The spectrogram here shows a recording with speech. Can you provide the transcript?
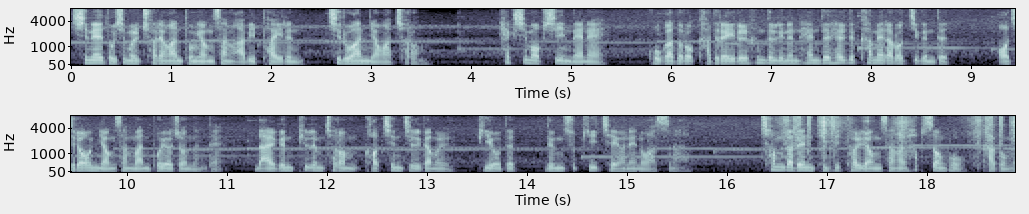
시내 도심을 촬영한 동영상 아비 파일은 지루한 영화처럼 핵심 없이 내내 고가도로 가드레일을 흔들리는 핸드헬드 카메라로 찍은 듯 어지러운 영상만 보여줬는데 낡은 필름처럼 거친 질감을 비오듯 능숙히 재현해 놓았으나 첨가된 디지털 영상을 합성 후 가공해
